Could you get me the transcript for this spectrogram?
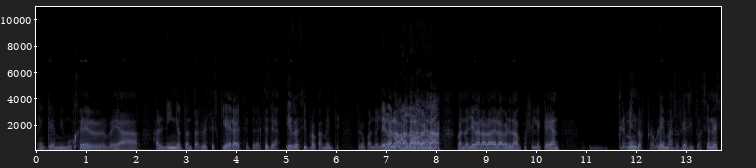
en que mi mujer vea al niño tantas veces quiera, etcétera, etcétera, y recíprocamente. Pero cuando llega la hora de la verdad, cuando llega la hora de la verdad, pues se le crean tremendos problemas, o sea, situaciones,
